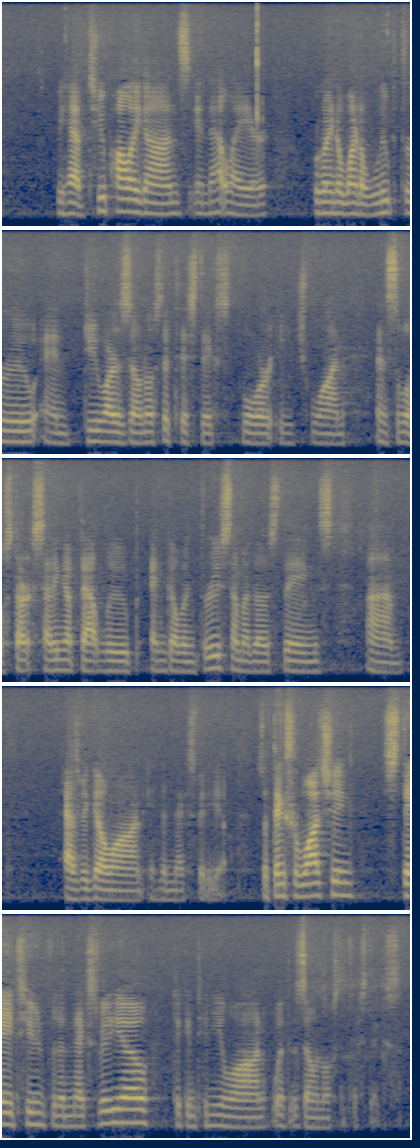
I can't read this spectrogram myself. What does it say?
we have two polygons in that layer. We're going to want to loop through and do our zonal statistics for each one. And so we'll start setting up that loop and going through some of those things um, as we go on in the next video. So thanks for watching. Stay tuned for the next video to continue on with zonal statistics.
